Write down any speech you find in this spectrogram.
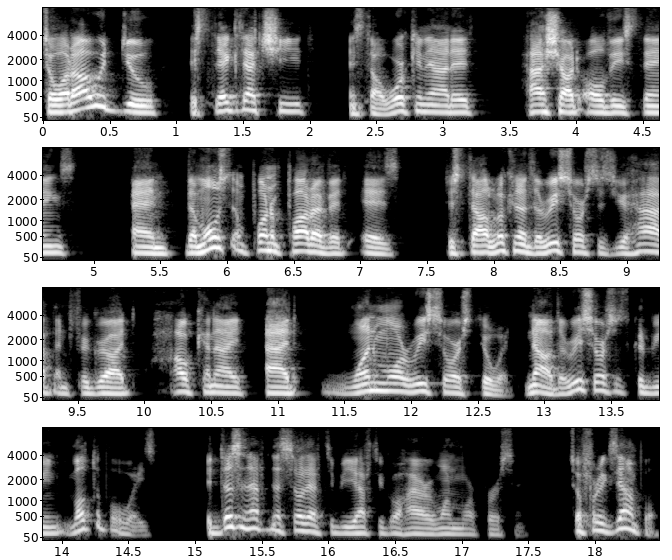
So, what I would do is take that sheet, and start working at it, hash out all these things. And the most important part of it is to start looking at the resources you have and figure out how can I add one more resource to it. Now, the resources could be in multiple ways. It doesn't have necessarily have to be you have to go hire one more person. So, for example,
